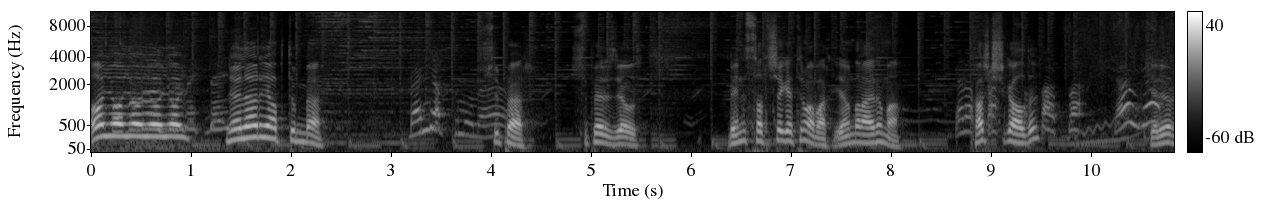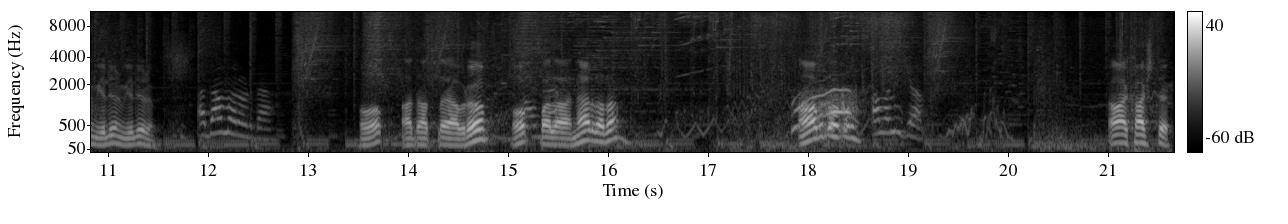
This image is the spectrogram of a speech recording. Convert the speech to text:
Ay ay ay ay ay. Neler yaptım ben. Ben yaptım onu. Süper. Süperiz Yavuz. Beni satışa getirme bak. Yanımdan ayrılma. Gel Kaç kişi kaldı? Gel gel. Geliyorum geliyorum geliyorum. Adam var orada. Hop hadi atla yavrum. Hoppala. Nerede adam? Aa burada burada. Alamayacağım. Aa kaçtı.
